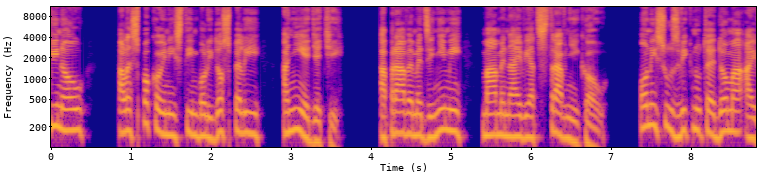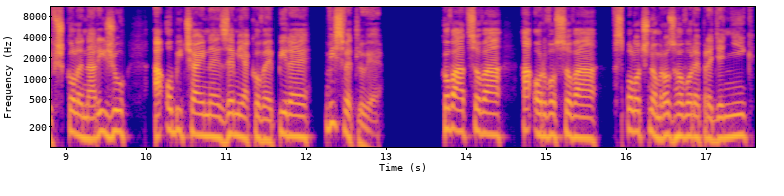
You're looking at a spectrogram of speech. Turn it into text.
kinov, ale spokojní s tým boli dospelí a nie deti. A práve medzi nimi máme najviac stravníkov. Oni sú zvyknuté doma aj v škole na ryžu a obyčajné zemiakové pyré, vysvetľuje. Kovácová a Orvosová v spoločnom rozhovore pre denník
